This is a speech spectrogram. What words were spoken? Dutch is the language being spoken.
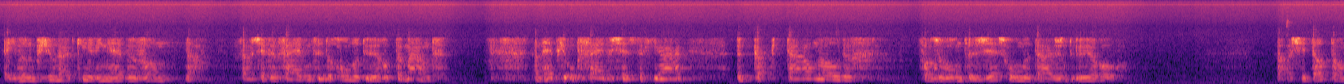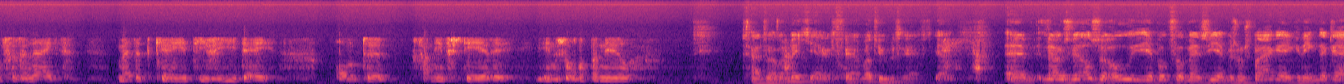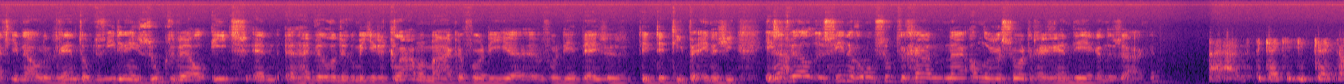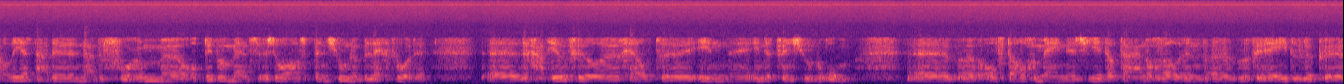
en je wil een pensioenuitkering hebben van, nou, zou ik zeggen 2500 euro per maand. Dan heb je op 65 jaar een kapitaal nodig van zo rond de 600.000 euro. Nou, als je dat dan vergelijkt met het creatieve idee om te gaan investeren in een zonnepaneel. Gaat wel een beetje erg ver wat u betreft. Ja. Ehm, nou is wel zo, je hebt ook veel mensen die hebben zo'n spaarrekening, daar krijg je nauwelijks rente op. Dus iedereen zoekt wel iets en eh, hij wil natuurlijk een beetje reclame maken voor, die, eh, voor die, deze, dit, dit type energie. Is Ja. het wel zinnig om op zoek te gaan naar andere soorten renderende zaken? Nou kijk, ik kijk allereerst naar de, naar de vorm eh, op dit moment zoals pensioenen belegd worden. Er gaat heel veel geld in, in het pensioen om. Eh, over het algemeen zie je dat daar nog wel een eh, redelijk eh,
